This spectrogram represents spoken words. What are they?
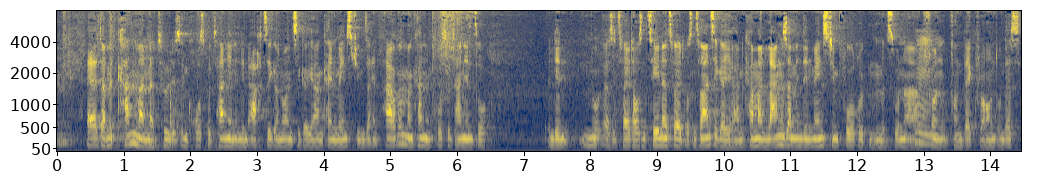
äh, damit kann man natürlich in Großbritannien in den 80er, 90er Jahren kein Mainstream sein, aber man kann in Großbritannien so in den also 2010er, 2020er Jahren kann man langsam in den Mainstream vorrücken mit so einer Art mhm. von, von Background. Und das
